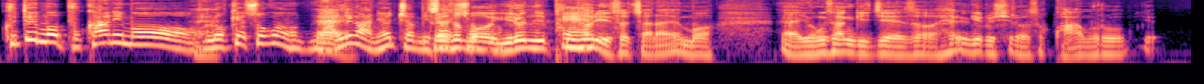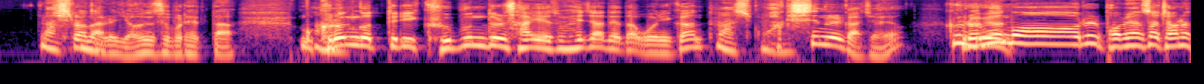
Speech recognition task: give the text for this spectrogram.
그때 뭐 북한이 뭐 네. 로켓 쏘고 네. 난리가 아니었죠. 미사일 그래서 뭐 쏘고. 이런 풍설이 예. 있었잖아요. 뭐 예, 용산 기지에서 헬기로 실어서 괌으로. 실어나를 연습을 했다. 뭐 아. 그런 것들이 그분들 사이에서 회자되다 보니까 맞습니다. 확신을 가져요. 그 그러면 루머를 보면서 저는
